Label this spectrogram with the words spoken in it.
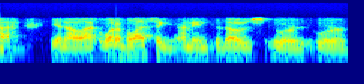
you know, uh, what a blessing. I mean, to those who are who are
